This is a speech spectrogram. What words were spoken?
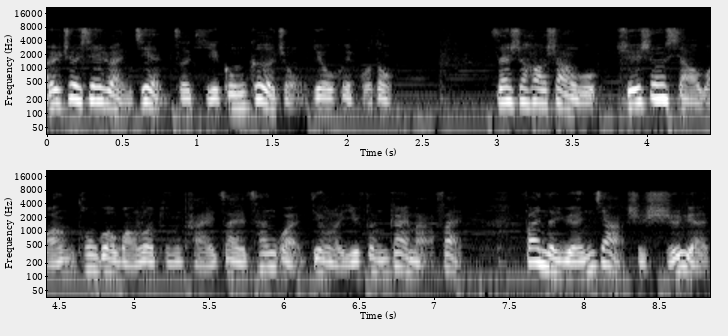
而这些软件则提供各种优惠活动。三十号上午，学生小王通过网络平台在餐馆订了一份盖码饭，饭的原价是十元，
